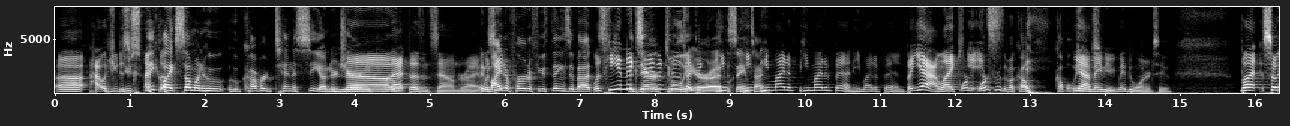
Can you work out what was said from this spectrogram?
Uh, how would you describe? You speak like someone who who covered Tennessee under Jeremy. no, Pruitt that doesn't sound right. and Was might he- have heard a few things about Was he a Nick the Derek Saban Dooley coach? Era he, at the same he, time. He might have. He might have been. He might have been. But yeah, like Work- it's, worked with him a couple couple yeah, years. maybe maybe one or two. But so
